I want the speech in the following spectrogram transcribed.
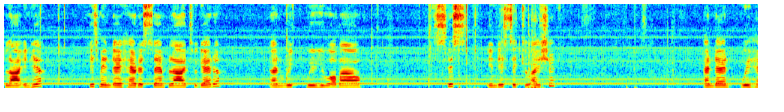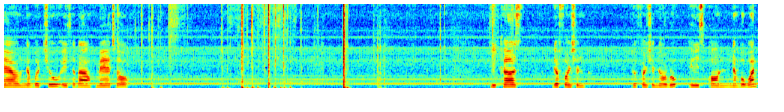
line in here. This means they have the same line together. And we will use about cis in this situation. And then we have number two is about methyl because the function the functional group is on number one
